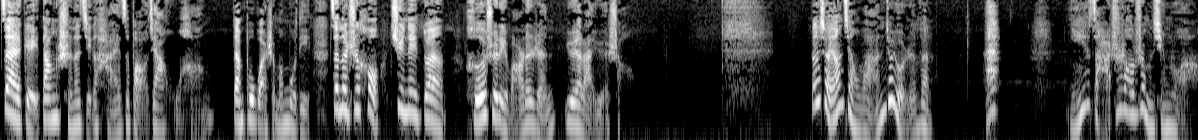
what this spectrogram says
再给当时那几个孩子保驾护航，但不管什么目的，在那之后去那段河水里玩的人越来越少。等小杨讲完，就有人问了：“哎，你咋知道这么清楚啊？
